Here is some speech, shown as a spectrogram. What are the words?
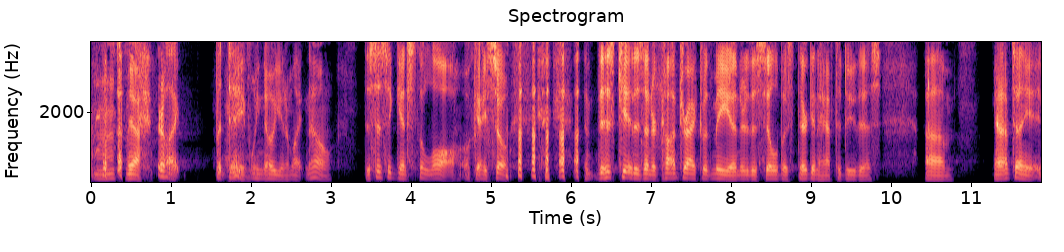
Mhm. Yeah. They're like, but Dave, we know you. And I'm like, no, this is against the law. Okay. So this kid is under contract with me under the syllabus. They're going to have to do this. Um, and I'm telling you,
